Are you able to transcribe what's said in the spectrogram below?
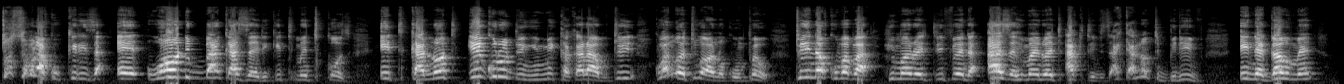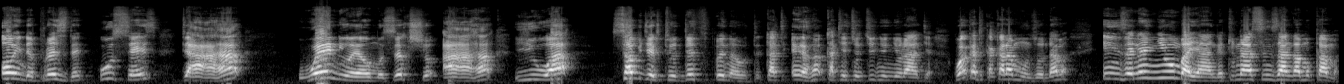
tosobola kukkiriza a world bank as a legitimate cause. It cannot including me kakalamu kubanga we tuba wano ku mpewo tulina kuba ba human right defender as a human right activist i cannot believe in a government or in the president who says aha when you are homosexual aha you are subject to death penalty. Kati eh, kati ekyo kinyonyola ntya kuba kati kakalamu nzo ndaba nze n'ennyumba yange tunasinzanga mukama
